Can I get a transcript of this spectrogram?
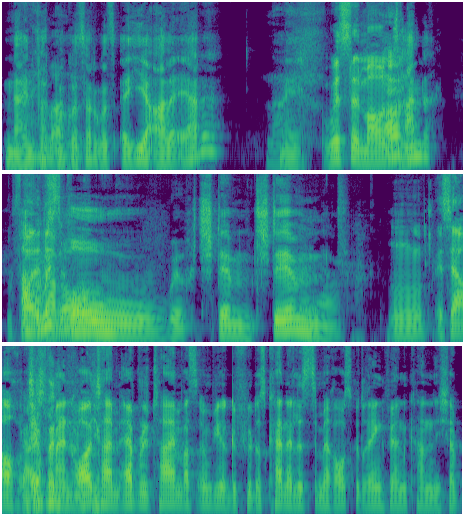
Nein, Nein, warte mal kurz, warte kurz. Äh, hier, Aale Erde? Nein. Whistle Das Mountain. andere. Voll Ach, oh, stimmt, stimmt. Mhm. Ist ja auch Geil. echt mein All-Time, Every-Time, was irgendwie gefühlt aus keiner Liste mehr rausgedrängt werden kann. Ich habe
